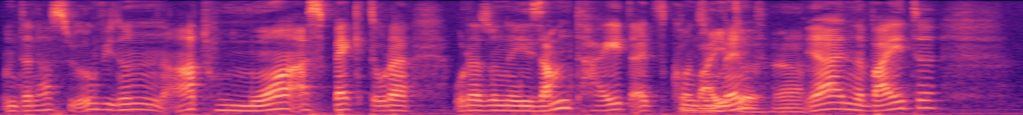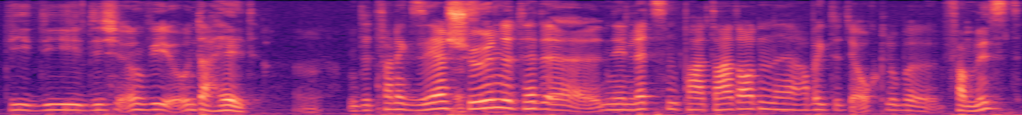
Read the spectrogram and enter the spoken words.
Und dann hast du irgendwie so eine Art Humoraspekt oder, oder so eine Gesamtheit als Konsument. Weite, ja. ja. eine Weite, die, die dich irgendwie unterhält. Und das fand ich sehr das schön. Das hätte in den letzten paar Tatorten habe ich das ja auch, glaube vermisst.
